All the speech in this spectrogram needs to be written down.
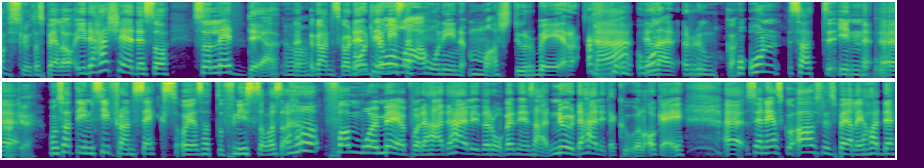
avsluta spelet, och i det här skedet så, så ledde jag Ja. ganska Och ordentligt. då Jag visste- la hon in masturbera. Nej, hon- Eller runka. Hon, hon, satt in, eh, hon satt in siffran sex och jag satt och fnissade och var såhär Fammo är med på det här, det här är lite roligt, vet så här, nu det här är lite kul, okej. Eh, så när jag skulle avsluta spelet, jag hade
